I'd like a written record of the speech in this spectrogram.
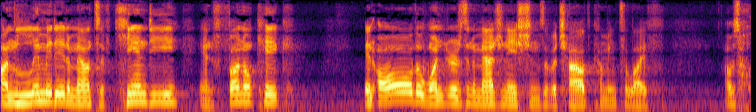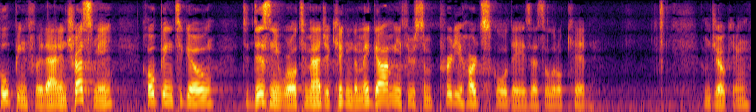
unlimited amounts of candy and funnel cake, and all the wonders and imaginations of a child coming to life. I was hoping for that, and trust me, hoping to go to Disney World, to Magic Kingdom, it got me through some pretty hard school days as a little kid. I'm joking.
